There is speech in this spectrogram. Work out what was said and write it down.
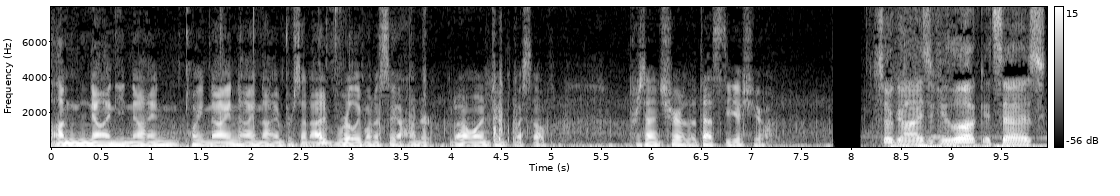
I'm 99.999%. I really want to say 100, but I don't want to jinx myself. Percent sure that that's the issue. So guys, if you look, it says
